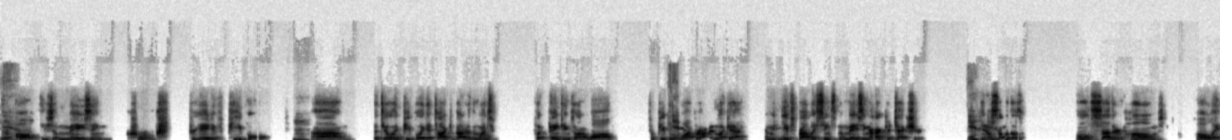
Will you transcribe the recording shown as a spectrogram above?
They're yeah. all these amazing, cr- creative people. Mm. Um, but the only people that get talked about are the ones who put paintings on a wall for people yeah. to walk around and look at. I mean, you've probably seen some amazing architecture. Yeah. You know, yeah. some of those old Southern homes. Holy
